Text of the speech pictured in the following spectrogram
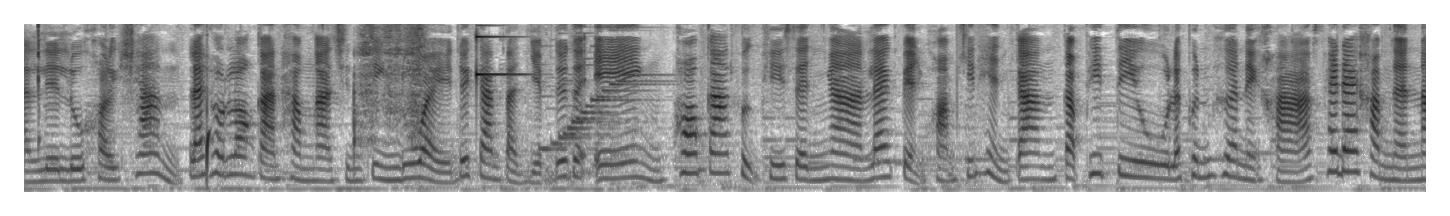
นด์ เรียนรู้คอลเลกชันและทดลองการทำงานชิ้นจริงด้วย ด้วยการตัดเย็บด้วยตัวเอง พร้อมการฝึกพรีเซนต์งาน แลกเปลี่ยนความคิดเห็นกันกับพี่ติวและเพื่อนๆในคลาสให้ได้คำแนะน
